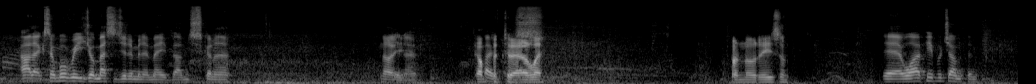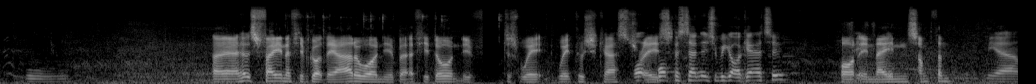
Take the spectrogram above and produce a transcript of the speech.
my Alex, I will read your message in a minute, mate. But I'm just gonna, No, you know, jumping too early. For no reason. yeah. Why are people jumping? Uh, it's fine if you've got the arrow on you, but if you don't, you've just wait wait till she casts What, raise. what percentage have we got to get her to? 49 something. Yeah.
